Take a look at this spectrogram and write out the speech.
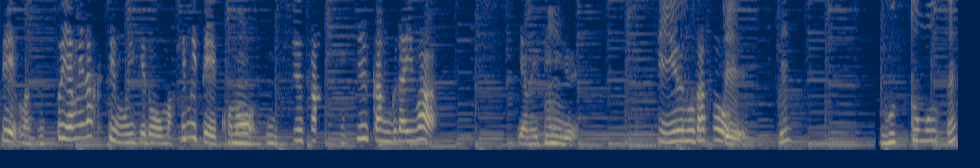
で、まあ、ずっとやめなくてもいいけど、まあ、せめてこの2週間、2週間ぐらいはやめてみる。っていうのだと、で、え？最も、え？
